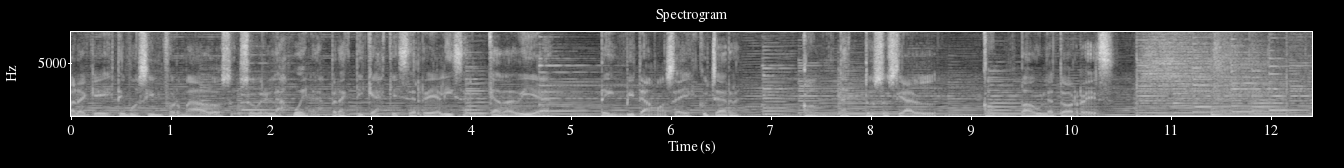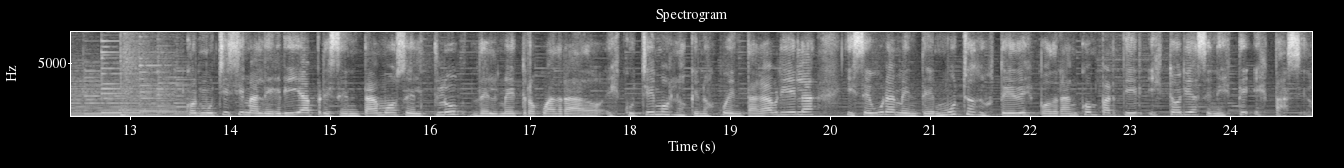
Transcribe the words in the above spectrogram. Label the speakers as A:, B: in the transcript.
A: Para que estemos informados sobre las buenas prácticas que se realizan cada día, te invitamos a escuchar Contacto Social con Paula Torres.
B: Con muchísima alegría presentamos el Club del Metro Cuadrado. Escuchemos lo que nos cuenta Gabriela y seguramente muchos de ustedes podrán compartir historias en este espacio.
